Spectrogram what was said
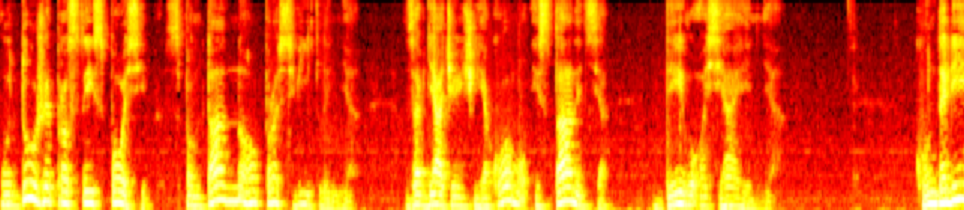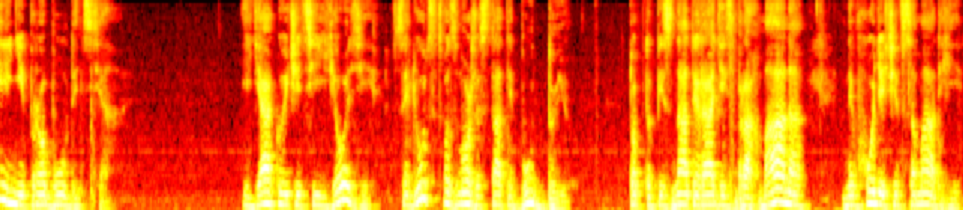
у дуже простий спосіб спонтанного просвітлення, завдячуючи якому і станеться диво осяяння. Кундаліні пробудеться. І дякуючи цій йозі, все людство зможе стати Буддою, тобто пізнати радість Брахмана, не входячи в самадгі,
